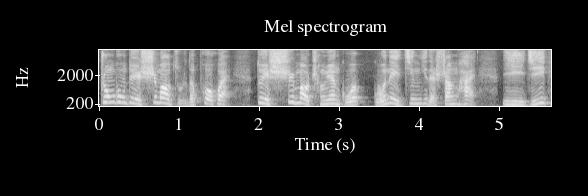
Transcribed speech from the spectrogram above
中共对世贸组织的破坏，对世贸成员国国内经济的伤害，以及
